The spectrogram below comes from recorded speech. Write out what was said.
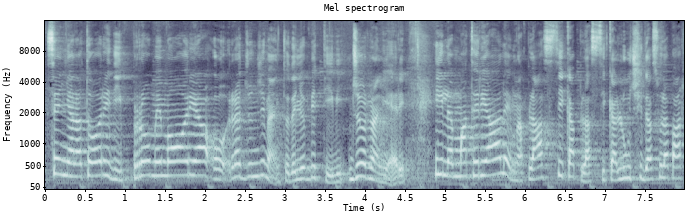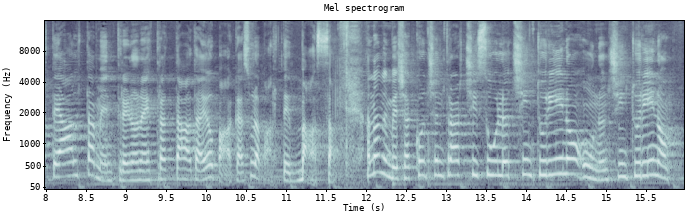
segnalatori di promemoria o raggiungimento degli obiettivi giornalieri. Il materiale è una plastica, plastica lucida sulla parte alta mentre non è trattata e opaca sulla parte bassa. Andando invece a concentrarci sul cinturino, un cinturino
